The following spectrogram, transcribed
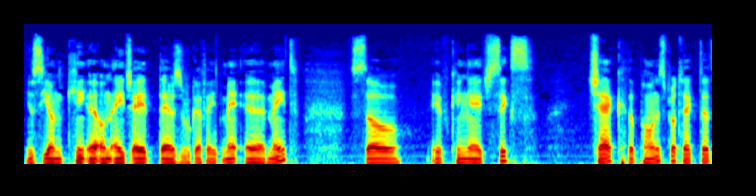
you see on king uh, on h8 there's rook f8 ma uh, mate. So if king h6 check the pawn is protected.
